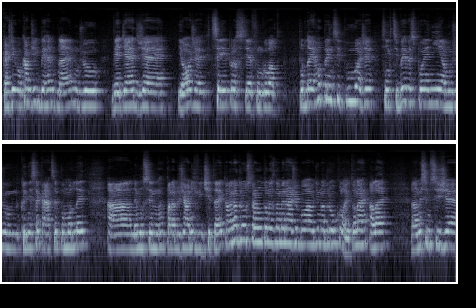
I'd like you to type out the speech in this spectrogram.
každý okamžik během dne, můžu vědět, že jo, že chci prostě fungovat podle jeho principů a že s ním chci být ve spojení a můžu klidně se krátce pomodlit a nemusím padat do žádných výčitek, ale na druhou stranu to neznamená, že Boha hodím na druhou kolej, to ne, ale Myslím si, že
